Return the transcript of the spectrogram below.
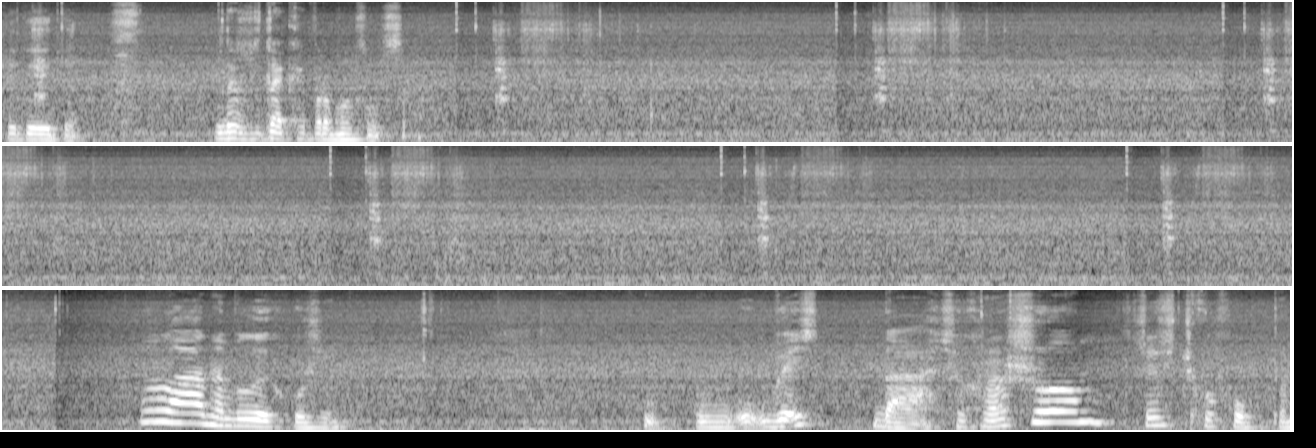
Четыре. Даже так я промахнулся. Ну ладно, было и хуже. Весь... Да, все хорошо. 6 очков опыта.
